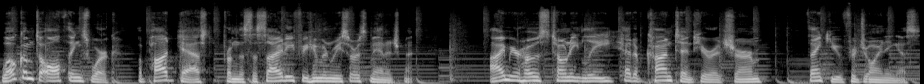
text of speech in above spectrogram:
Welcome to All Things Work, a podcast from the Society for Human Resource Management. I'm your host, Tony Lee, head of content here at SHRM. Thank you for joining us.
